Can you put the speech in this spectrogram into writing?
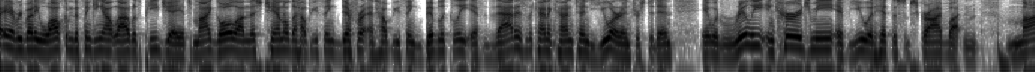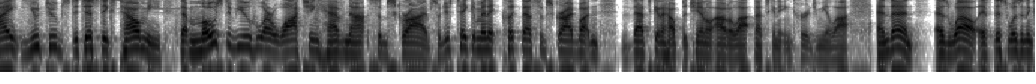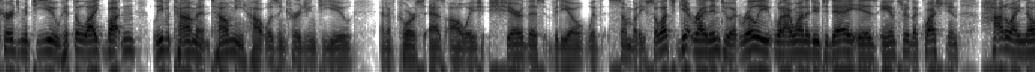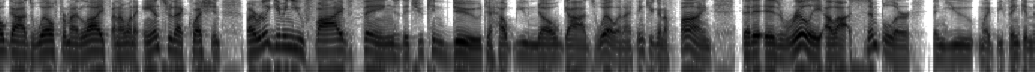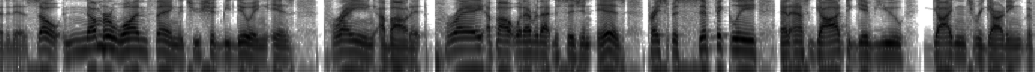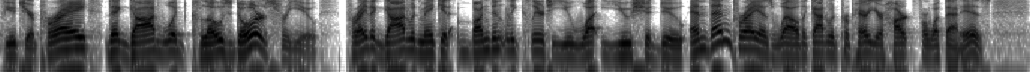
Hey, everybody, welcome to Thinking Out Loud with PJ. It's my goal on this channel to help you think different and help you think biblically. If that is the kind of content you are interested in, it would really encourage me if you would hit the subscribe button. My YouTube statistics tell me that most of you who are watching have not subscribed. So just take a minute, click that subscribe button. That's going to help the channel out a lot. That's going to encourage me a lot. And then, as well. If this was an encouragement to you, hit the like button, leave a comment, tell me how it was encouraging to you. And of course, as always, share this video with somebody. So let's get right into it. Really, what I want to do today is answer the question How do I know God's will for my life? And I want to answer that question by really giving you five things that you can do to help you know God's will. And I think you're going to find that it is really a lot simpler than you might be thinking that it is. So, number one thing that you should be doing is praying about it. Pray about whatever that decision is. Pray specifically and ask God to give you guidance regarding the future. Pray that God would close doors for you. Pray that God would make it abundantly clear to you what you should do. And then pray as well that God would prepare your heart for what that is.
